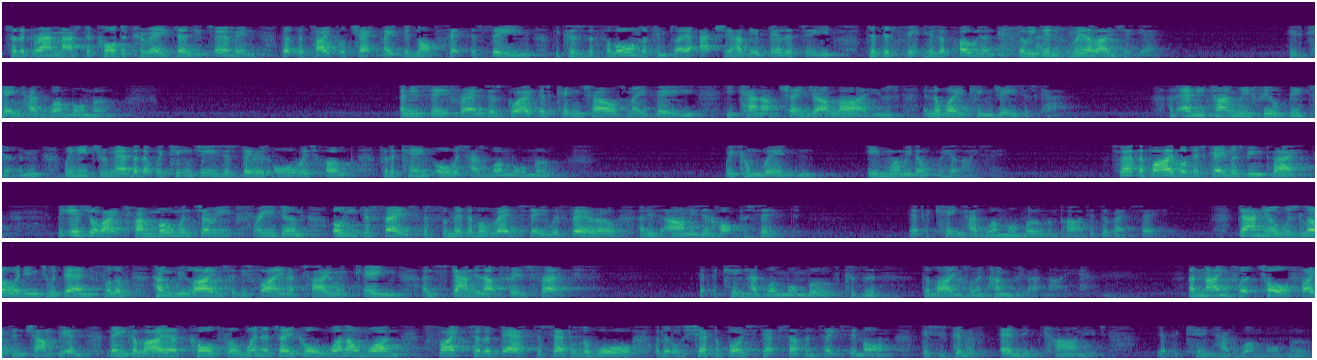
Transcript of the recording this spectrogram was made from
So the Grandmaster called the curator and determined that the title checkmate did not fit the scene because the forlorn looking player actually had the ability to defeat his opponent, though he didn't realize it yet. His king had one more move. And you see, friends, as great as King Charles may be, he cannot change our lives in the way King Jesus can. And any time we feel beaten, we need to remember that with King Jesus, there is always hope, for the King always has one more move. We can win even when we don't realize it. Throughout the Bible, this game has been played. The Israelites found momentary freedom only to face the formidable Red Sea with Pharaoh and his armies in hot pursuit. Yet the king had one more move and parted the Red Sea. Daniel was lowered into a den full of hungry lions for defying a tyrant king and standing up for his faith. Yet the king had one more move because the, the lions weren't hungry that night. A nine foot tall fighting champion named Goliath called for a winner take all, one on one fight to the death to settle the war. A little shepherd boy steps up and takes him on. This is going to end in carnage. Yet the king had one more move.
